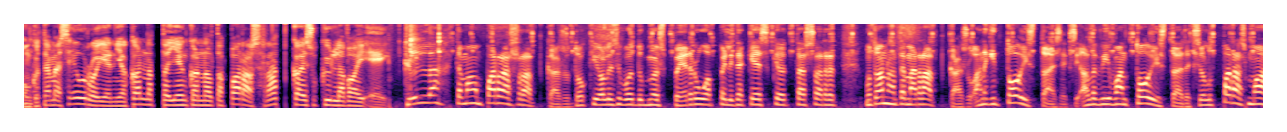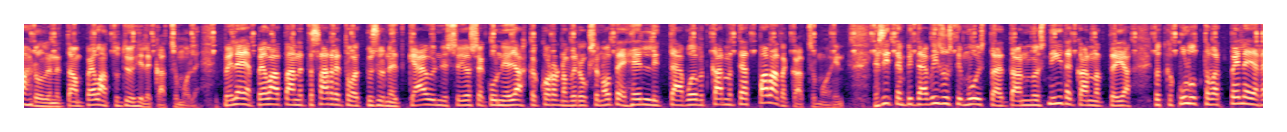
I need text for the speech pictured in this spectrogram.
Onko tämä seurojen ja kannattajien kannalta paras ratkaisu, kyllä vai ei? Kyllä, tämä on paras ratkaisu. Toki olisi voitu myös perua pelit ja keskeyttää sarjat, mutta onhan tämä ratkaisu, ainakin toistaiseksi, alleviivan toistaiseksi, ollut paras mahdollinen, että on pelattu tyhjille katsomoille. Pelejä pelataan, että sarjat ovat pysyneet käynnissä, jos ja kun ja jahka koronaviruksen ote hellittää, voivat kannattajat palata katsomoihin. Ja sitten pitää visusti muistaa, että on myös niitä kannattajia, jotka kuluttavat pelejä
